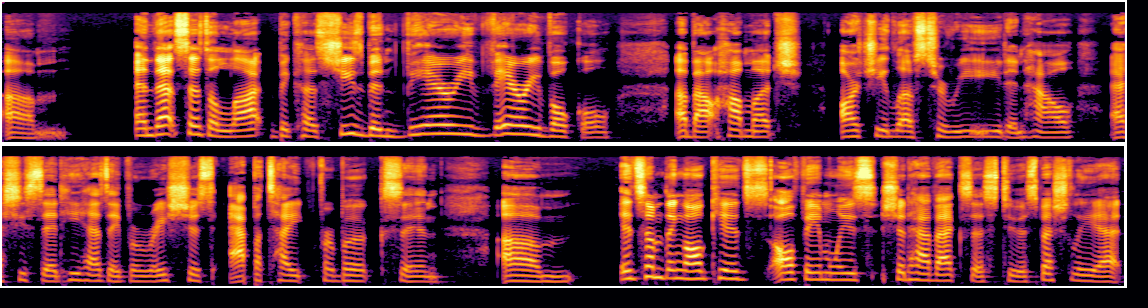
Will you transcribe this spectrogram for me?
Um, and that says a lot because she's been very, very vocal about how much Archie loves to read and how, as she said, he has a voracious appetite for books. And um, it's something all kids, all families should have access to, especially at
